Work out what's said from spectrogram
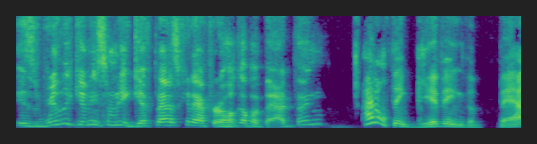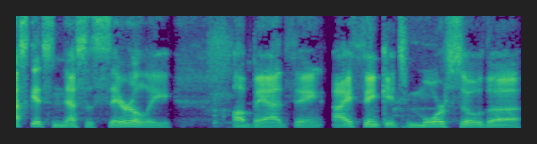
is really giving somebody a gift basket after a hookup a bad thing? I don't think giving the baskets necessarily a bad thing. I think it's more so the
